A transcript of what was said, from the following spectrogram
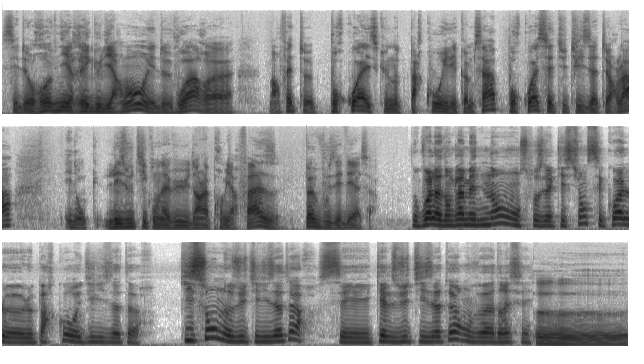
C'est de revenir régulièrement et de voir, euh, bah, en fait, pourquoi est-ce que notre parcours il est comme ça, pourquoi cet utilisateur-là? Et donc, les outils qu'on a vus dans la première phase peuvent vous aider à ça. Donc voilà, donc là maintenant, on se pose la question, c'est quoi le, le, parcours utilisateur? Qui sont nos utilisateurs? C'est quels utilisateurs on veut adresser? Euh,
